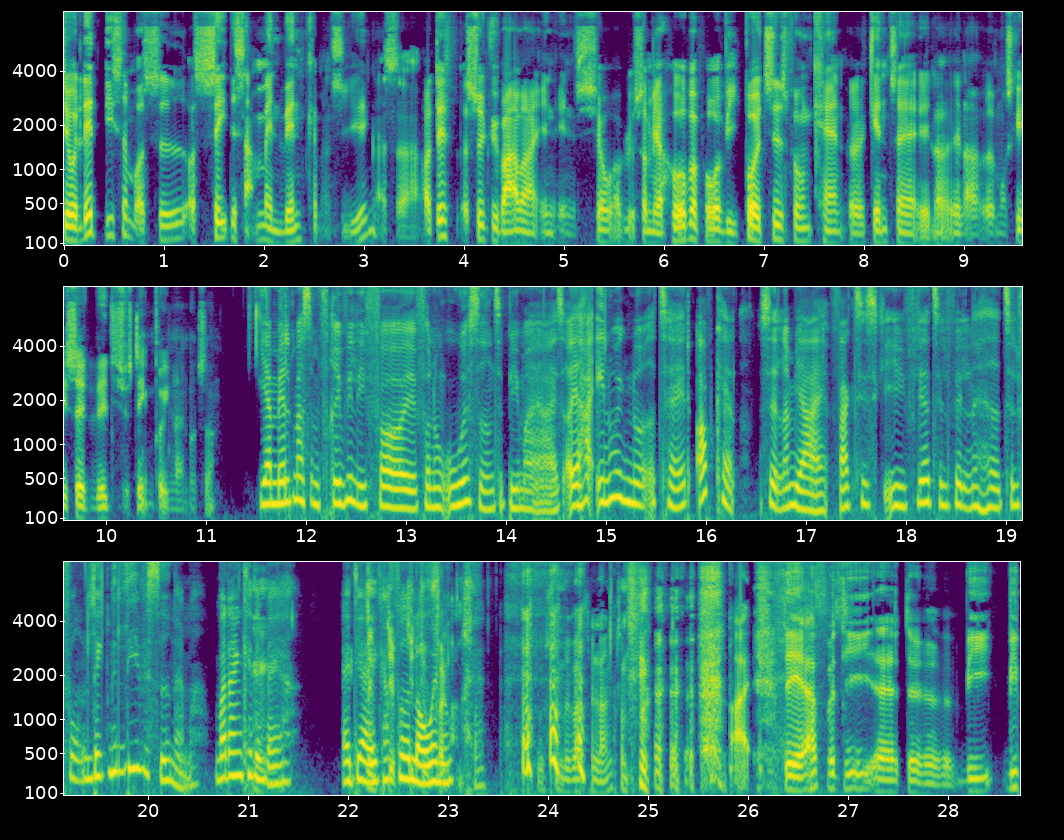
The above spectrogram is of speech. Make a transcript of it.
Det var lidt ligesom at sidde og se det samme med en ven, kan man sige. Ikke? Altså, og det synes vi bare var en, en sjov oplevelse, som jeg håber på, at vi på et tidspunkt kan øh, gentage eller, eller øh, måske sætte lidt i system på en eller anden måde. Så. Jeg meldte mig som frivillig for, øh, for nogle uger siden til Be My Eyes, og jeg har endnu ikke nået at tage et opkald, selvom jeg faktisk i flere tilfælde havde telefonen liggende lige ved siden af mig. Hvordan kan det mm. være, at jeg det, ikke har det, fået det, lov endnu? Du er bare for langsom. Nej, det er fordi, at øh, vi, vi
